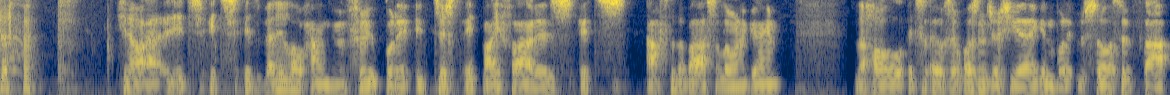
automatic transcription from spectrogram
you know, it's it's it's very low hanging fruit, but it, it just it by far is. It's after the Barcelona game, the whole it's it wasn't just Jurgen, but it was sort of that.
